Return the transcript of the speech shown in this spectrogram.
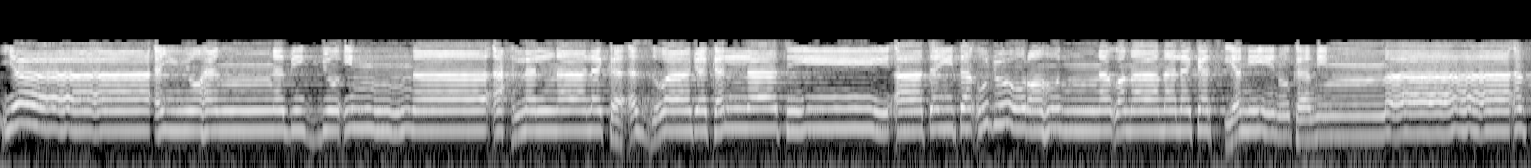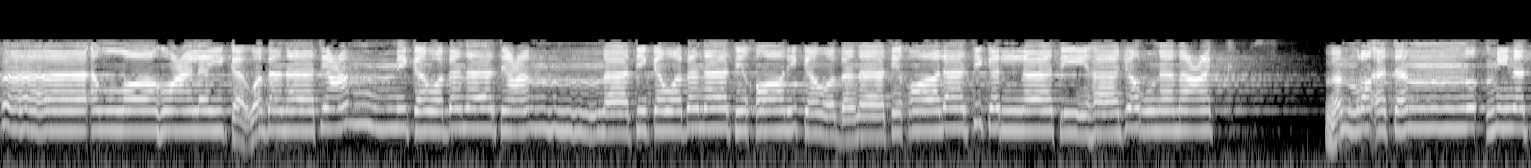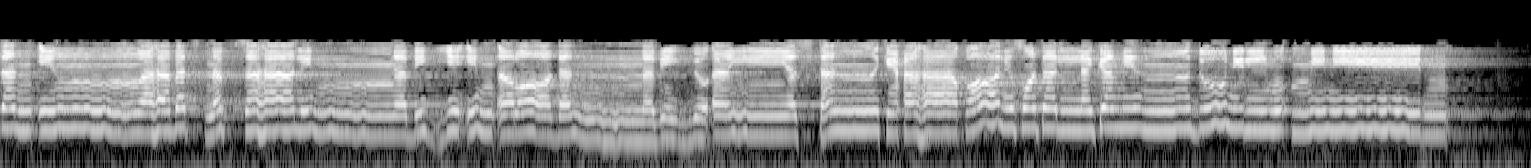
يا أيها النبي إنا أحللنا لك أزواجك التي آتيت أجورهن وما ملكت يمينك مما أفاء الله عليك وبنات عمك وبنات عماتك وبنات خالك وبنات خالاتك اللاتي هاجرن معك وامرأة مؤمنة إن وهبت نفسها للنبي إن أراد النبي أن يستنكحها خالصة لك من دون المؤمنين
